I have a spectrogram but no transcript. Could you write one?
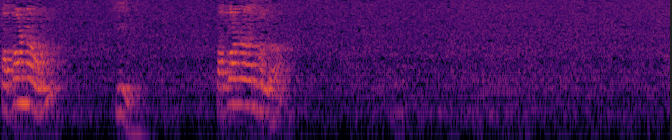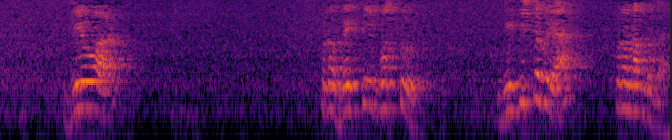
প্রপার কি? প্রপার হলো যে ওয়ার্ড কোনো ব্যক্তি বস্তু নির্দিষ্ট করিয়া কোনো নাম বোঝায়।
